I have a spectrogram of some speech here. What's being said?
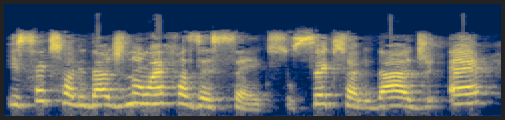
E sexualidade não é fazer sexo. Sexualidade é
